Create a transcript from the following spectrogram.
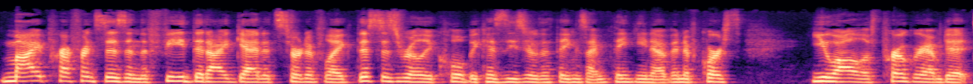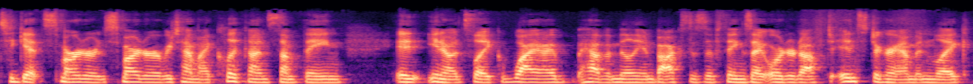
my preferences and the feed that I get, it's sort of like, this is really cool because these are the things I'm thinking of. And of course, you all have programmed it to get smarter and smarter every time I click on something it, you know, it's like why I have a million boxes of things I ordered off to Instagram and like,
